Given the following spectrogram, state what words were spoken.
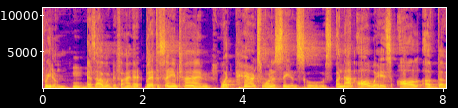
freedom, mm-hmm. as I would define it. But at the same time, what parents want to see in schools are not always all of the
